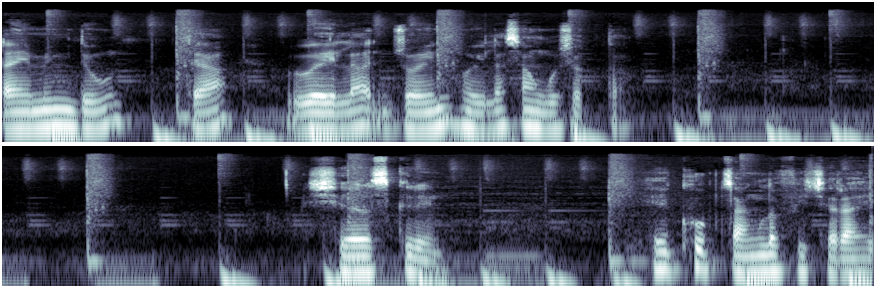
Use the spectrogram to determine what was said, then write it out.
टायमिंग देऊन त्या वेळेला जॉईन व्हायला सांगू शकता. Share screen. हे खूप चांगलं फीचर आहे.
